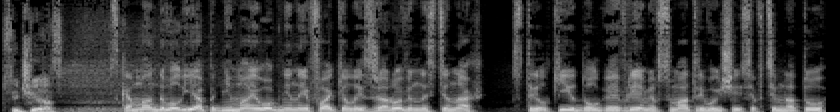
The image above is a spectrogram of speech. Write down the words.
«Сейчас!» – скомандовал я, поднимая огненные факелы из жаровин на стенах. Стрелки, долгое время всматривающиеся в темноту,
